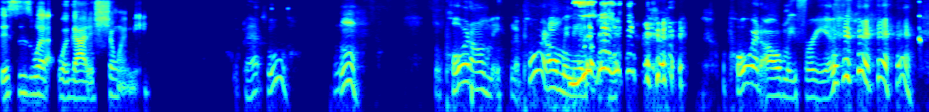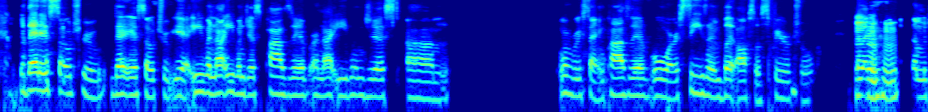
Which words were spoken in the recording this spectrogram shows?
this is what what God is showing me. That ooh. Mm. Pour it on me. Now pour it on me. Now. pour it on me, friend. but that is so true. That is so true. Yeah, even not even just positive or not even just um what were we saying, positive or seasoned, but also spiritual. So that is Mhm. something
